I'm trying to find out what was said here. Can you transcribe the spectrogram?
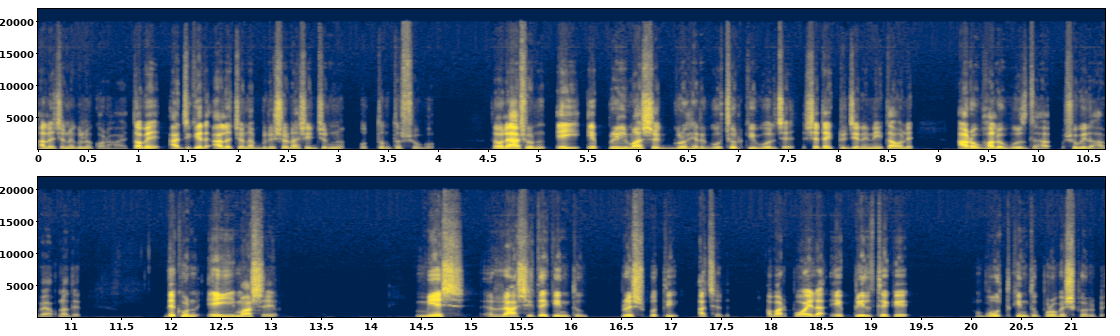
আলোচনাগুলো করা হয়। তবে আজকের আলোচনা বৃষ রাশির জন্য অত্যন্ত শুভ। তাহলে আসুন, এই এপ্রিল মাসে গ্রহের গোচর কি বলছে, সেটা একটু জেনে নিই। তাহলে আরও ভালো বুঝতে সুবিধা হবে আপনাদের। দেখুন, এই মাসে মেষ রাশিতে কিন্তু বৃহস্পতি আছেন। আবার পয়লা এপ্রিল থেকে বুধ কিন্তু প্রবেশ করবে।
